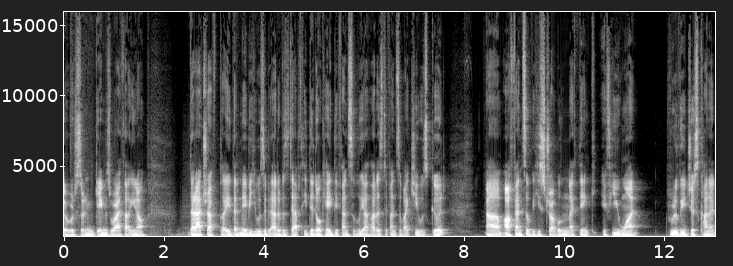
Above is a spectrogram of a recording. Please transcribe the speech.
there were certain games where I thought, you know, that Achraf played that maybe he was a bit out of his depth. He did okay defensively. I thought his defensive IQ was good. Um, offensively, he struggled, and I think if you want really just kind of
